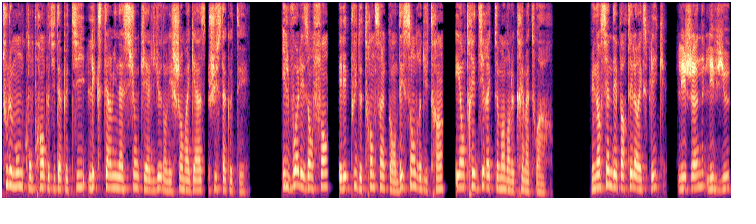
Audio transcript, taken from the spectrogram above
tout le monde comprend petit à petit l'extermination qui a lieu dans les chambres à gaz juste à côté. Ils voient les enfants et les plus de 35 ans descendre du train et entrer directement dans le crématoire. Une ancienne déportée leur explique Les jeunes, les vieux,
